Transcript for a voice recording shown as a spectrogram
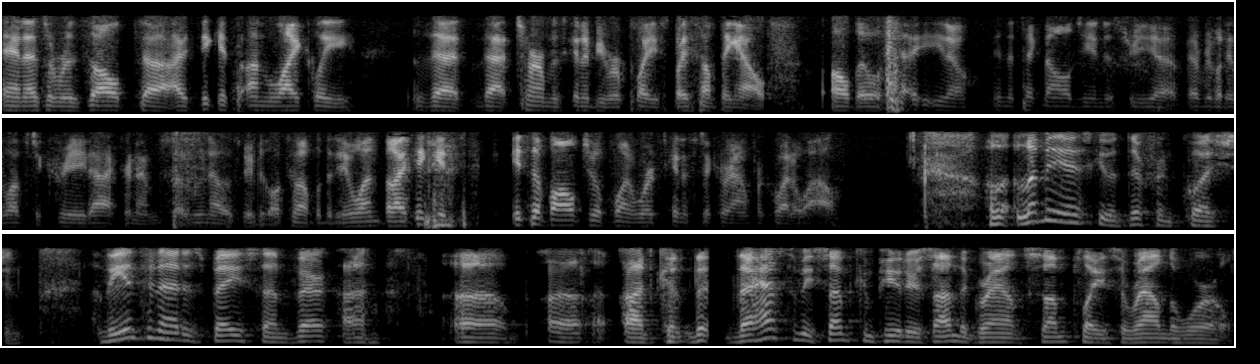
And as a result, uh, I think it's unlikely that that term is going to be replaced by something else. Although, you know, in the technology industry, uh, everybody loves to create acronyms, so who knows? Maybe they'll come up with a new one. But I think it's it's evolved to a point where it's going to stick around for quite a while. Well, let me ask you a different question. The internet is based on ver- uh, uh, uh, on com- there has to be some computers on the ground someplace around the world,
